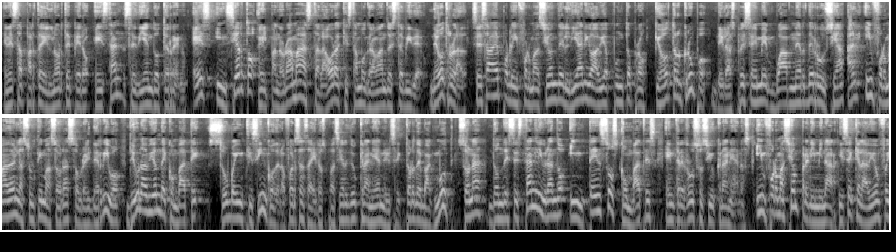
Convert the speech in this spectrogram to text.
en esta parte del norte, pero están cediendo terreno. Es incierto el panorama hasta la hora que estamos grabando este video. De otro lado, se sabe por la información del diario Avia.pro que otro grupo de las PCM Wagner de Rusia han informado en las últimas horas sobre el derribo de un avión de combate Su-25 de las Fuerzas Aeroespaciales de Ucrania en el sector de Bakhmut, zona donde se están librando intensos combates entre rusos y ucranianos. Información preliminar dice que el avión fue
